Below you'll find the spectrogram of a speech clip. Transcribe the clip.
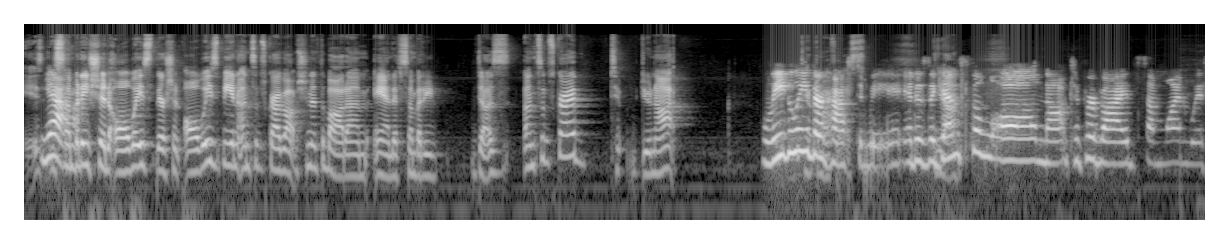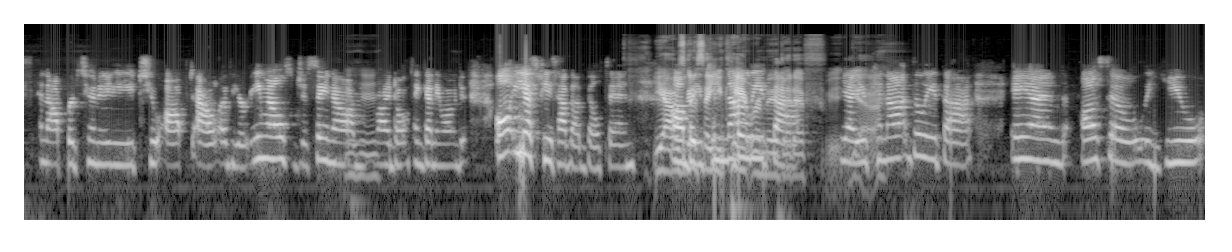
Yeah. Somebody should always there should always be an unsubscribe option at the bottom, and if somebody does unsubscribe, to, do not Legally, there has to be. It is against the law not to provide someone with an opportunity to opt out of your emails. Just so you know, I'm- Mhm. I don't think anyone would. Do. All ESPs have that built in. Yeah, I was Um, gonna but say you you cannot can't delete remove that. it if Yeah, you cannot delete that. And also, you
